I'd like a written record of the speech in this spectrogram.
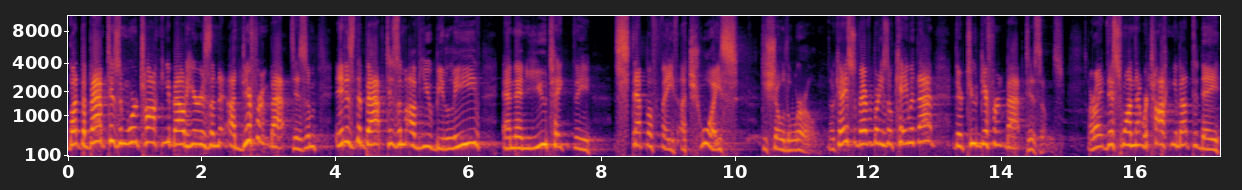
But the baptism we're talking about here is an, a different baptism. It is the baptism of you believe, and then you take the step of faith, a choice to show the world. Okay, so if everybody's okay with that, they're two different baptisms. All right, this one that we're talking about today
